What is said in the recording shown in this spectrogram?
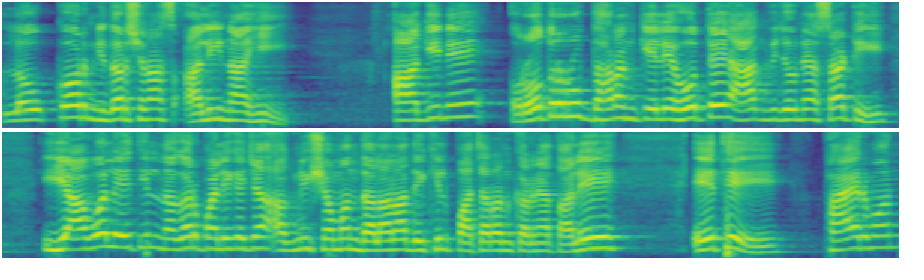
लवकर निदर्शनास आली नाही. आगीने रौद्ररूप धारण केले होते. आग विझवण्यासाठी यावल येथील नगरपालिकेच्या अग्निशमन दलाला देखील पाचारण करण्यात आले. येथे फायरमन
